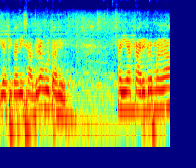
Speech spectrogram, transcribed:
या ठिकाणी साजरा होत आहे. आणि या कार्यक्रमाला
